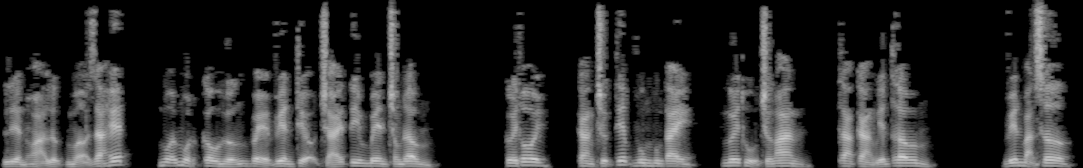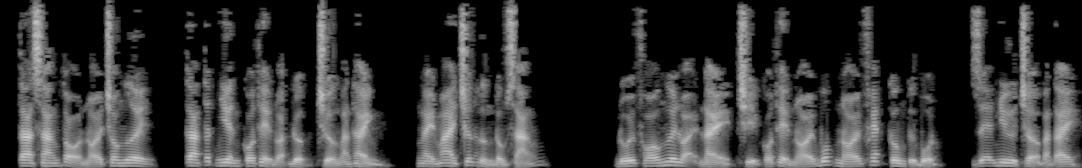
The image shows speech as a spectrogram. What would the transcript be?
liền hỏa lực mở ra hết, mỗi một câu hướng về viên thiệu trái tim bên trong đông cười thôi, càng trực tiếp vung vung tay, ngươi thủ trường an, ta càng yên tâm. Viên bản sơ ta sáng tỏ nói cho ngươi, ta tất nhiên có thể đoạt được trường an thành, ngày mai trước hừng đông sáng. Đối phó ngươi loại này chỉ có thể nói bốc nói phép công từ bột, dễ như trở bàn tay.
